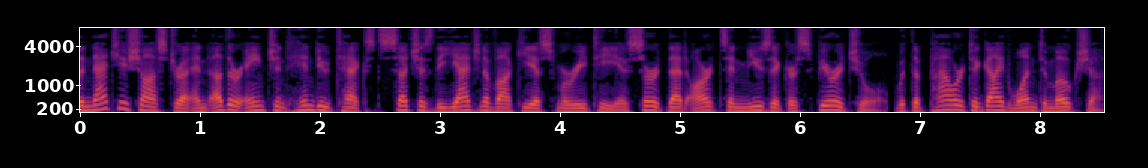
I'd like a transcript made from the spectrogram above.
The Natyashastra and other ancient Hindu texts such as the Yajnavalkya Smriti assert that arts and music are spiritual, with the power to guide one to moksha,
